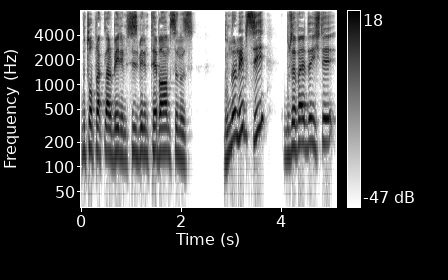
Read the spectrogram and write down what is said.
bu topraklar benim, siz benim tebaamsınız. Bunların hepsi bu sefer de işte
